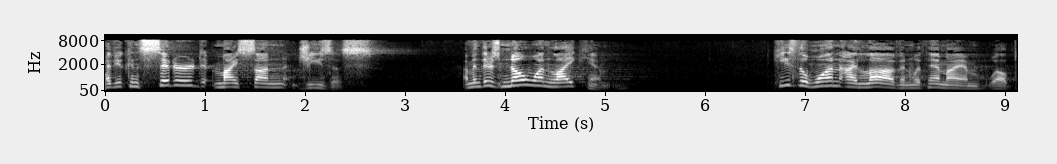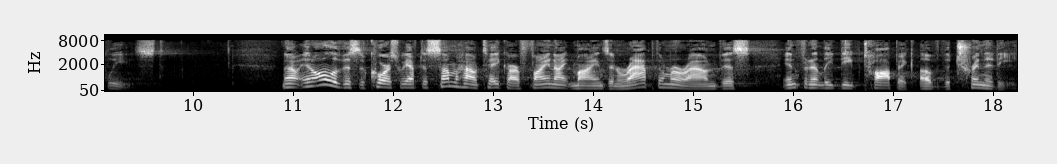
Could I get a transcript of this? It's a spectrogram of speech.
Have you considered my son Jesus? I mean, there's no one like him. He's the one I love, and with him I am well pleased. Now, in all of this, of course, we have to somehow take our finite minds and wrap them around this infinitely deep topic of the Trinity,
